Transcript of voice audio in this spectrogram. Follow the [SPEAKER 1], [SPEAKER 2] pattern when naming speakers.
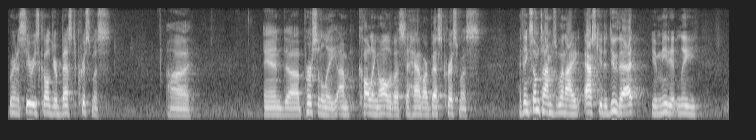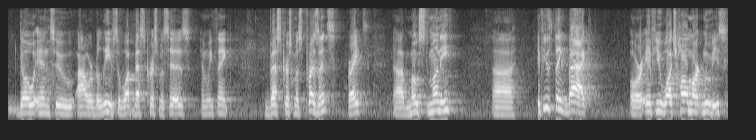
[SPEAKER 1] We're in a series called Your Best Christmas. Uh, and uh, personally, I'm calling all of us to have our best Christmas. I think sometimes when I ask you to do that, you immediately go into our beliefs of what best Christmas is, and we think best Christmas presents, right? Uh, most money. Uh, if you think back, or if you watch Hallmark movies,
